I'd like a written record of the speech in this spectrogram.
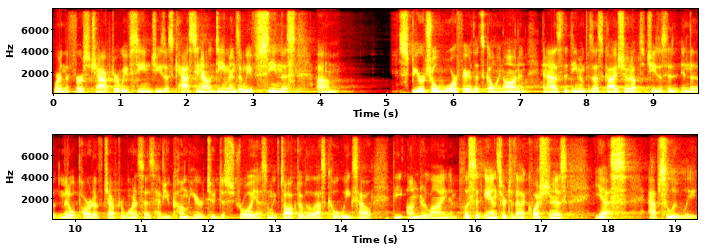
Where in the first chapter, we've seen Jesus casting out demons, and we've seen this. Um, spiritual warfare that's going on. And, and as the demon possessed guy showed up to Jesus in, in, the middle part of chapter one, it says, Have you come here to destroy us? And we've talked over the last couple weeks how the underlying implicit answer to that question is, Yes, absolutely.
